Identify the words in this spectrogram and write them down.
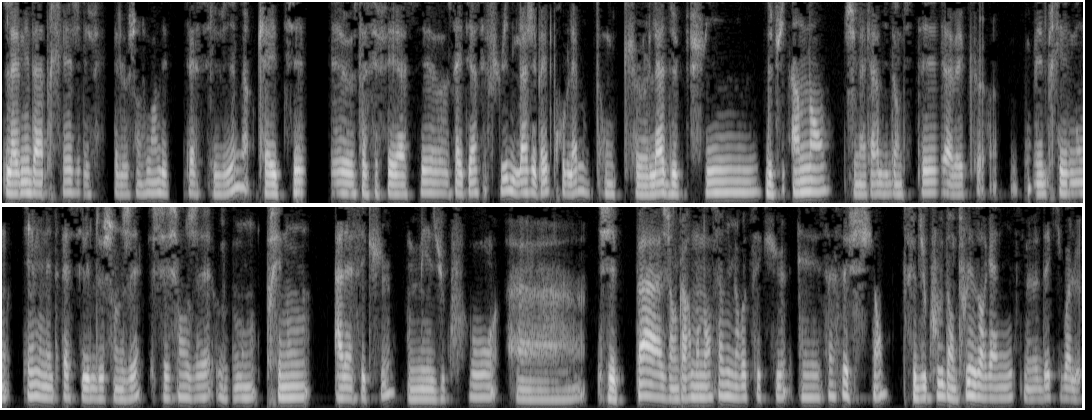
l'année d'après, j'ai fait le changement d'état civil, qui a été euh, ça s'est fait assez ça a été assez fluide. Là j'ai pas eu de problème. Donc là depuis depuis un an j'ai ma carte d'identité avec mes prénoms et mon état civil de changer. J'ai changé mon prénom à la sécu mais du coup j'ai pas j'ai encore mon ancien numéro de sécu et ça c'est chiant parce que du coup, dans tous les organismes, dès qu'ils voient le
